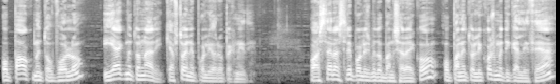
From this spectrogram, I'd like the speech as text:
ο Πάοκ με τον Βόλο, η ΑΕΚ με τον Άρη. Και αυτό είναι πολύ ωραίο παιχνίδι. Ο Αστέρας Τρίπολης με τον Πανσεραϊκό, ο Πανετολικός με την Καλιθέα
